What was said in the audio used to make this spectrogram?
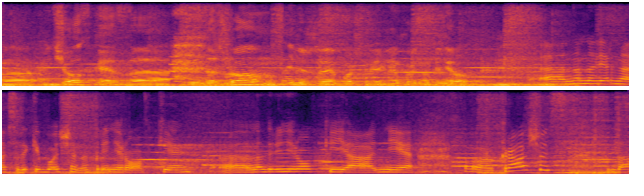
за прической, за визажом или же больше времени уходит на тренировку? Э, Ну, наверное, все-таки больше на тренировки. Э, На тренировке я не крашусь, да,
